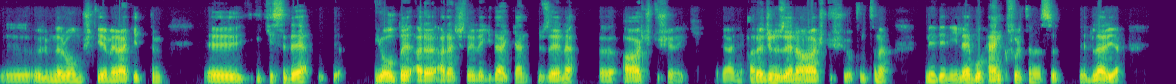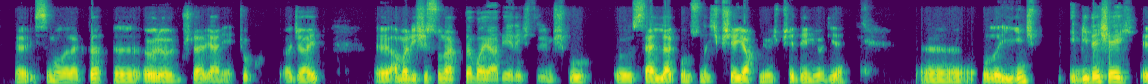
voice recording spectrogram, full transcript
e, ölümler olmuş diye merak ettim. E, ikisi de yolda ara, araçlarıyla giderken üzerine e, ağaç düşerek yani aracın üzerine ağaç düşüyor fırtına nedeniyle. Bu Hank fırtınası dediler ya e, isim olarak da e, öyle ölmüşler. Yani çok acayip. E, ama Rishi Sunak da bayağı bir eleştirilmiş bu e, seller konusunda hiçbir şey yapmıyor, hiçbir şey demiyor diye. E, o da ilginç. E, bir de şey e,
